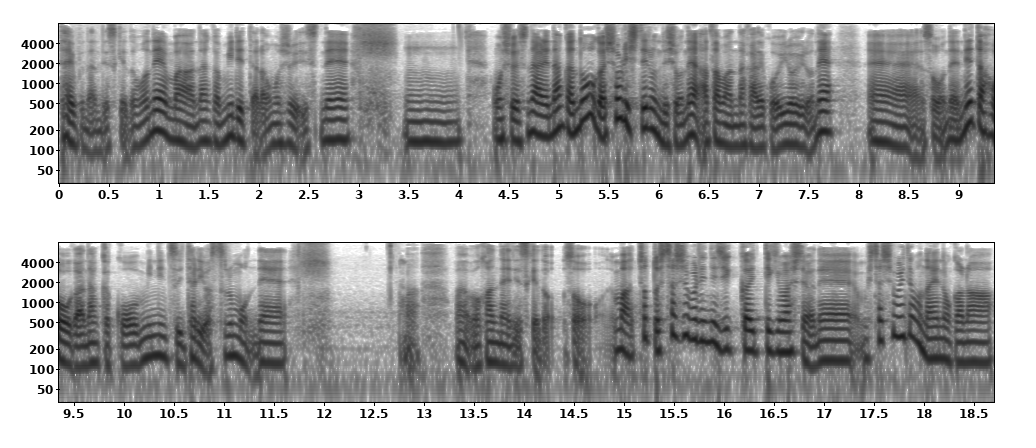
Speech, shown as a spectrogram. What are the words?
タイプなんですけどもね、まあなんか見れたら面白いですね。うん、面白いですね。あれなんか脳が処理してるんでしょうね、頭の中でこういろいろね。えー、そうね、寝た方がなんかこう身についたりはするもんね。まあ、まあ、わかんないですけど、そう。まあ、ちょっと久しぶりに実家行ってきましたよね。久しぶりでもないのかな。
